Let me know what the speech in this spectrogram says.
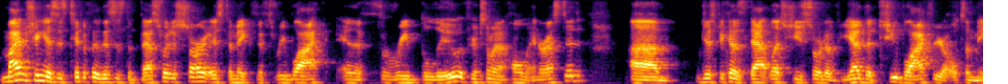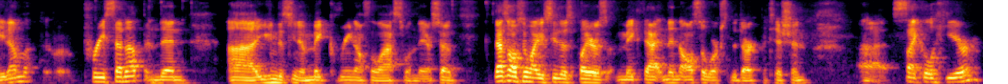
My understanding is, is typically this is the best way to start is to make the three black and the three blue if you're someone at home interested. Um, just because that lets you sort of you have the two black for your ultimatum pre-set up, and then uh, you can just you know make green off the last one there. So that's also why you see those players make that, and then also works with the dark petition uh, cycle here.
